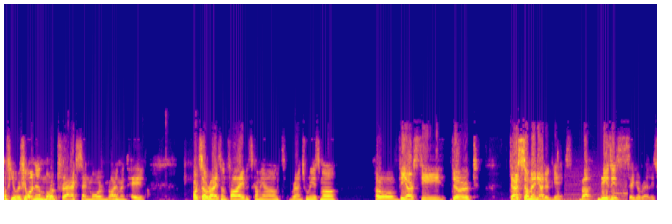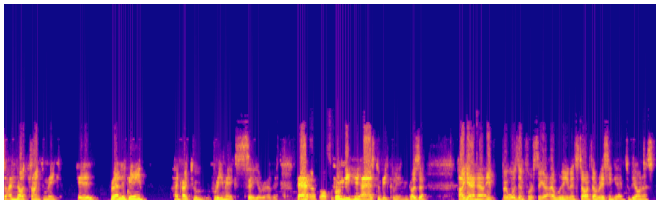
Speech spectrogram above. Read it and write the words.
a few. If you want uh, more tracks and more environment, hey, Forza Horizon Five is coming out, Gran Turismo, oh, VRC, Dirt. There are so many other games, but this is Sega Rally. So I'm not trying to make a rally game. I try to remake Sega Rally. That That's awesome. for me it has to be clean because uh, again uh, if it wasn't for sega i wouldn't even start a racing game to be honest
